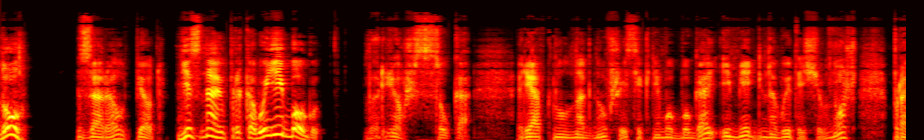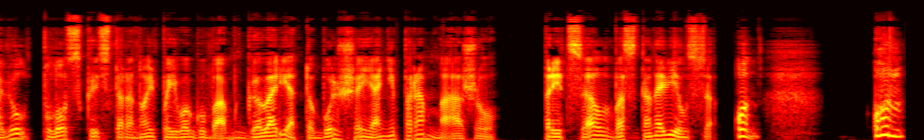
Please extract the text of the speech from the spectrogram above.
Ну!» — заорал Петр. — Не знаю про кого, ей-богу! — Врешь, сука! — рявкнул нагнувшийся к нему бугай и, медленно вытащив нож, провел плоской стороной по его губам. — Говори, а то больше я не промажу. Прицел восстановился. Он... он...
